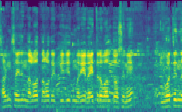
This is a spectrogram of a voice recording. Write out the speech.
ಸಣ್ಣ ಸೈಜಿನ ನಲ್ವತ್ತು ನಲ್ವತ್ತೈದು ಕೆ ಜಿದ ಮರಿ ರೈತರ ಬಾಲ್ ತೋರಿಸಿನಿ. ಇವತ್ತಿಂದ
